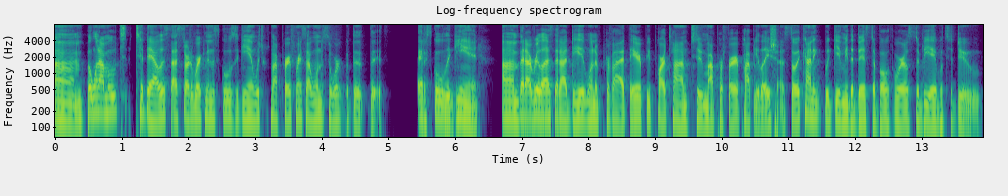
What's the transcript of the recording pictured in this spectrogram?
Um but when i moved to dallas i started working in the schools again which was my preference. I wanted to work with the, the at a school again um, but I realized that I did want to provide therapy part time to my preferred population. So it kind of would give me the best of both worlds to be able to do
